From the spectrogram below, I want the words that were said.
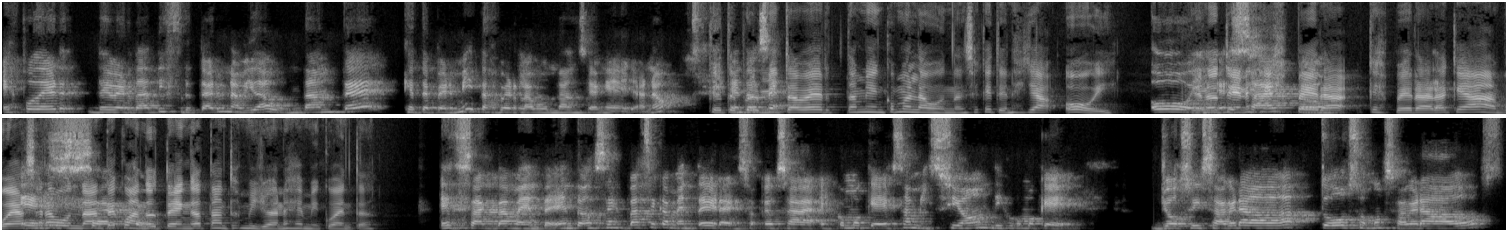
es poder de verdad disfrutar una vida abundante que te permitas ver la abundancia en ella, ¿no? Que te permita ver también como la abundancia que tienes ya hoy. Hoy, que no tienes que esperar, que esperar a que, ah, voy a ser abundante cuando tenga tantos millones en mi cuenta. Exactamente. Entonces, básicamente era eso. O sea, es como que esa misión dijo como que yo soy sagrada, todos somos sagrados,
